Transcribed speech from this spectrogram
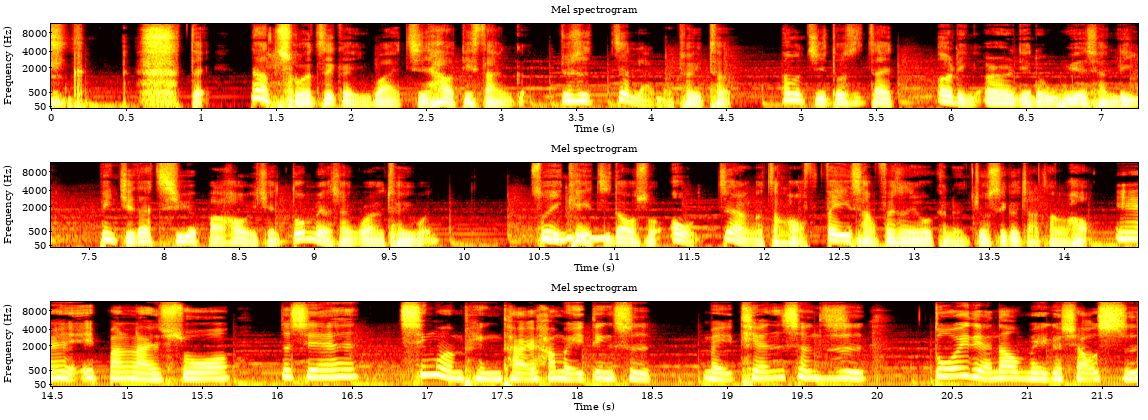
对。那除了这个以外，其实还有第三个，就是这两个推特，他们其实都是在二零二二年的五月成立，并且在七月八号以前都没有相关的推文，所以可以知道说，哦，这两个账号非常非常有可能就是一个假账号。因为一般来说，这些新闻平台他们一定是每天甚至多一点到每个小时、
